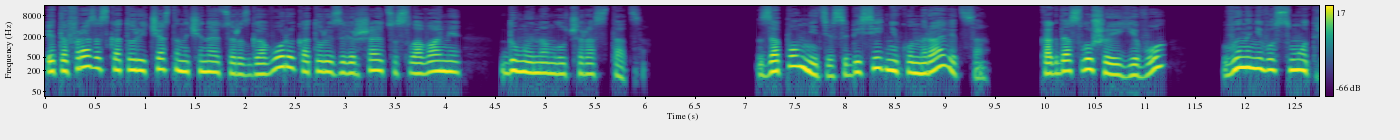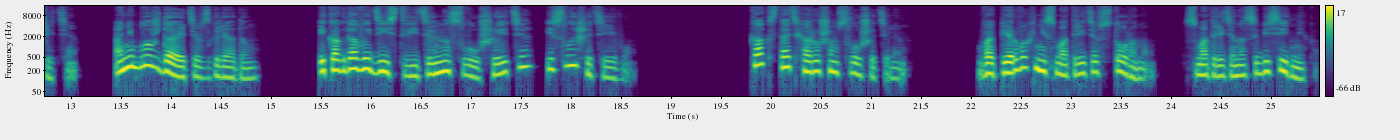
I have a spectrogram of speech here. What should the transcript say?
Это фраза, с которой часто начинаются разговоры, которые завершаются словами «думаю, нам лучше расстаться». Запомните, собеседнику нравится, когда, слушая его, вы на него смотрите, а не блуждаете взглядом, и когда вы действительно слушаете и слышите его. Как стать хорошим слушателем? Во-первых, не смотрите в сторону, смотрите на собеседника.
